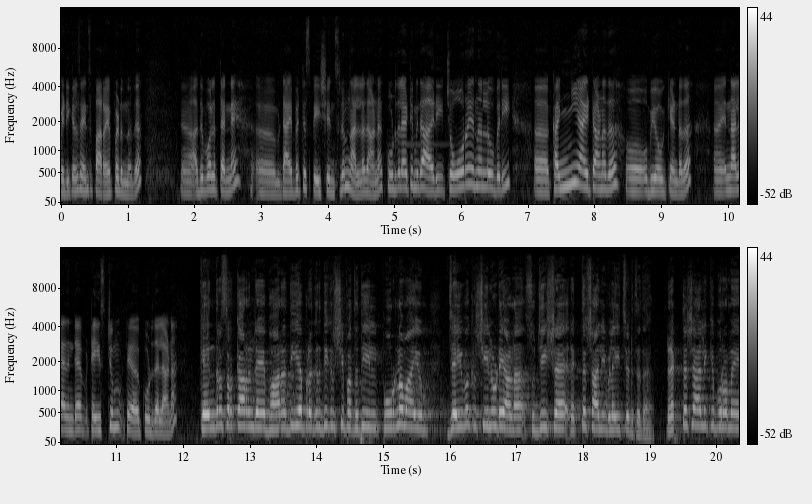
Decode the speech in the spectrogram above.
മെഡിക്കൽ സയൻസ് പറയപ്പെടുന്നത്. അതുപോലെ തന്നെ ഡയബറ്റിസ് പേഷ്യൻസിനും നല്ലതാണ്. കൂടുതലായിട്ടും ഇത് അരി ചോറ് എന്നുള്ള ഉപരി കഞ്ഞിയായിട്ടാണത് ഉപയോഗിക്കേണ്ടത്. എന്നാലേ അതിന്റെ ടേസ്റ്റും കൂടുതലാണ്. കേന്ദ്ര സർക്കാരിന്റെ ഭാരതീയ പ്രകൃതി കൃഷി പദ്ധതിയിൽ പൂർണമായും ജൈവ കൃഷിയിലൂടെയാണ് സുജീഷ് രക്തശാലി വിളയിച്ചെടുത്തത്. രക്തശാലിക്ക് പുറമെ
